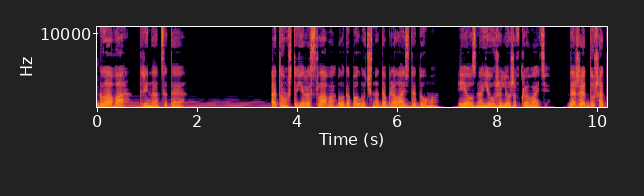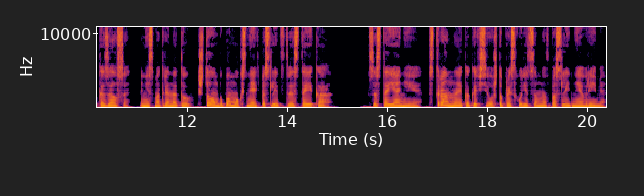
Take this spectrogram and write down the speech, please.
Глава 13 О том, что Ярослава благополучно добралась до дома, я узнаю уже лежа в кровати. Даже от души отказался, несмотря на то, что он бы помог снять последствия стояка. Состояние странное, как и все, что происходит со мной в последнее время.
